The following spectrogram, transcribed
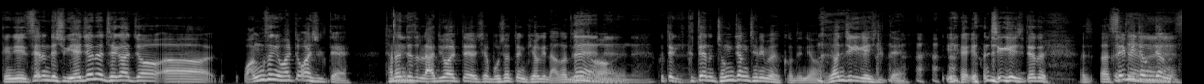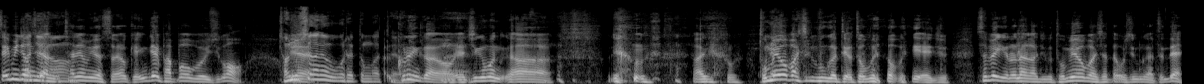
굉장히 세련되시고, 예전에 제가 저, 아, 왕성히 활동하실 때, 다른 데서 라디오 할 때 제가 모셨던 기억이 나거든요. 네, 네, 예. 네. 그때, 그때는 정장 차림이었거든요. 현직에 계실 때. 예, 현직에 계실 때는 아, 세미 정장, 네. 세미 정장. 차림이었어요. 굉장히 바빠 보이시고. 점심 예. 시간에 오고 그랬던 것 같아요. 그러니까요. 네. 예, 지금은 아, 아, 도매업 하시는 분 같아요. 도매업. 예, 주- 새벽에 일어나가지고 도매업 하셨다 오시는 것 같은데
